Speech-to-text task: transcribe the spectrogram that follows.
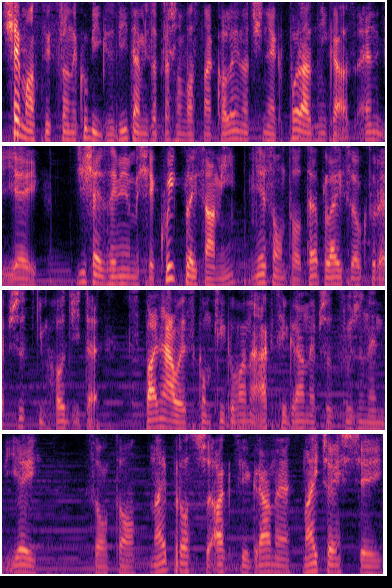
Siema, z tej strony Kubix, witam i zapraszam Was na kolejny odcinek poradnika z NBA. Dzisiaj zajmiemy się quick playsami. Nie są to te playsy, o które wszystkim chodzi, te wspaniałe, skomplikowane akcje grane przez drużyny NBA. Są to najprostsze akcje grane najczęściej,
